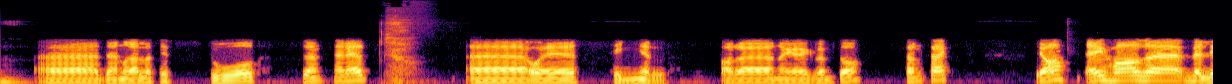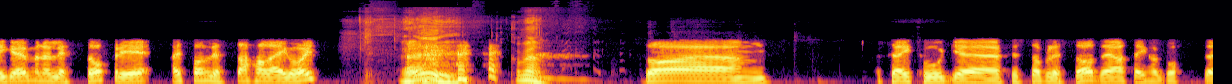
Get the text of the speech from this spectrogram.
Eh, det er en relativt stor studentmenighet. Eh, og er singel. Var det noe jeg glemte da? Fun fact. Ja, jeg har eh, veldig gøy med den lista, fordi ei sånn liste har jeg òg. Hei, kom igjen. Så, eh, så jeg tok eh, første på lista, det er at jeg har gått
